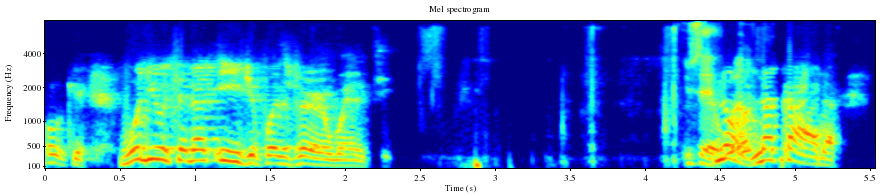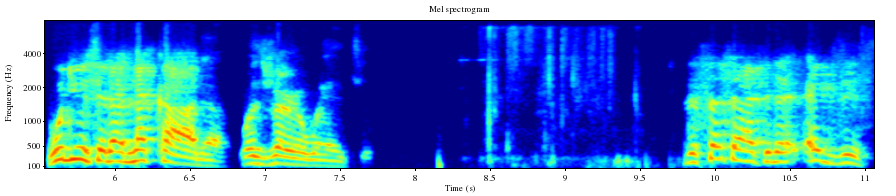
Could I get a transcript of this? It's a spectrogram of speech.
Okay. Would you say that Egypt was very wealthy? You said no, what? Nakada. Would you say that Nakada was very wealthy? The society that exists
